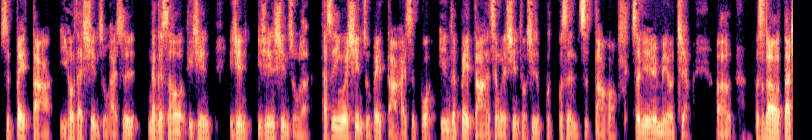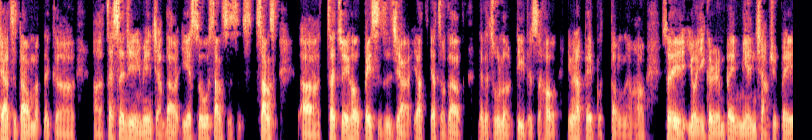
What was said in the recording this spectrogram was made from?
是被打以后才信主，还是那个时候已经已经已经信主了？他是因为信主被打，还是不因着被打而成为信徒？其实不不是很知道哈，圣经里面没有讲。呃，不知道大家知道吗？那个呃，在圣经里面讲到耶稣上十上呃，在最后背十字架要要走到那个主篓地的时候，因为他背不动了哈，所以有一个人被勉强去背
